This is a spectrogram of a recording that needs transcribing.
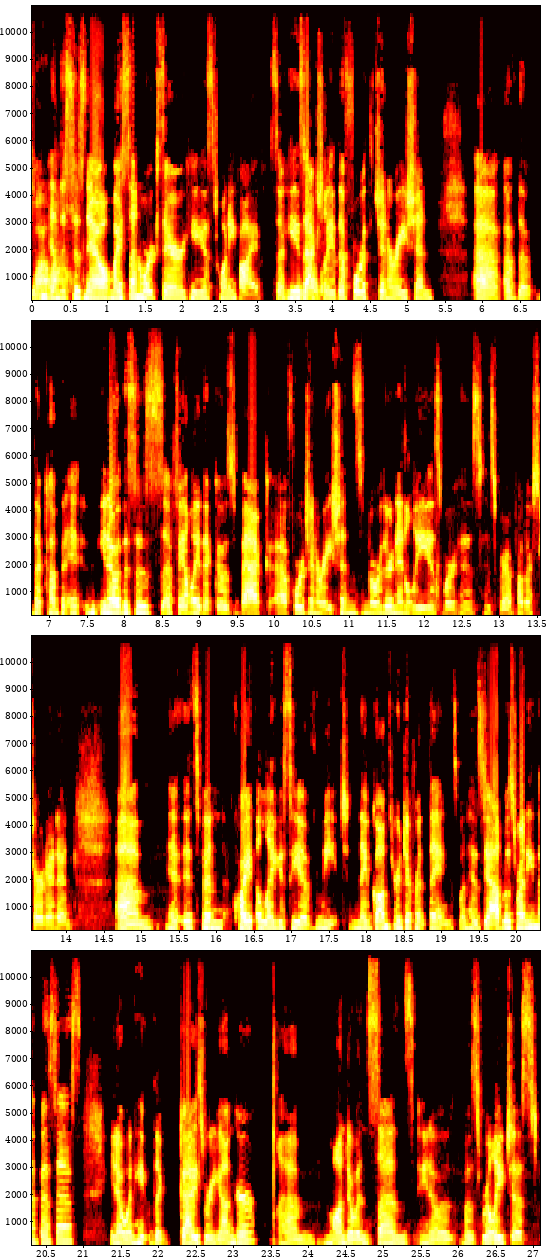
Wow. And this is now, my son works there. He is 25. So he's actually the fourth generation uh, of the, the company. You know, this is a family that goes back uh, four generations. Northern Italy is where his, his grandfather started. And um, it, has been quite a legacy of meat. And they've gone through different things. When his dad was running the business, you know, when he the guys were younger, um, Mondo and Sons, you know, was really just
